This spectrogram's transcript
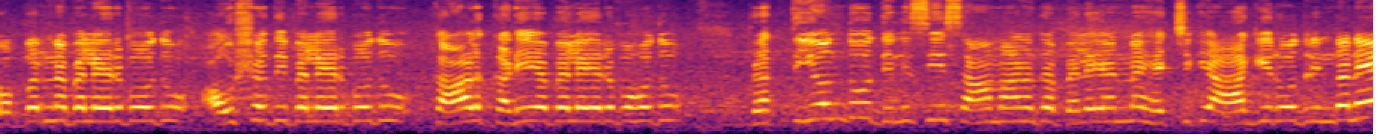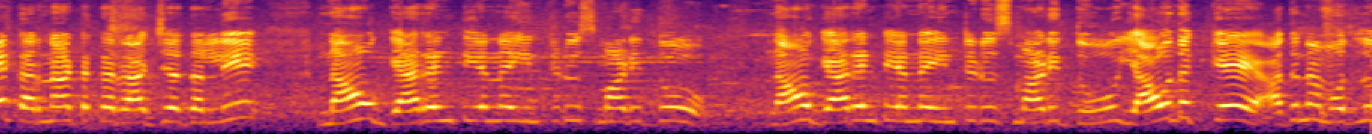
ಗೊಬ್ಬರನ ಬೆಲೆ ಇರ್ಬೋದು, ಔಷಧಿ ಬೆಲೆ ಇರ್ಬೋದು, ಕಾಳು ಕಡಿಯ ಬೆಲೆ ಇರಬಹುದು ಪ್ರತಿಯೊಂದು ದಿನಸಿ ಸಾಮಾನದ ಬೆಲೆಯನ್ನು ಹೆಚ್ಚಿಗೆ ಆಗಿರೋದ್ರಿಂದನೇ ಕರ್ನಾಟಕ ರಾಜ್ಯದಲ್ಲಿ ನಾವು ಗ್ಯಾರಂಟಿಯನ್ನು ಇಂಟ್ರಡ್ಯೂಸ್ ಮಾಡಿದ್ದು. ನಾವು ಗ್ಯಾರಂಟಿಯನ್ನು ಇಂಟ್ರಡ್ಯೂಸ್ ಮಾಡಿದ್ದು ಯಾವುದಕ್ಕೆ? ಅದನ್ನು ಮೊದಲು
